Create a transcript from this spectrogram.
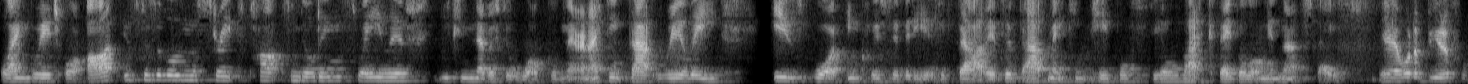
language, or art is visible in the streets, parks, and buildings where you live, you can never feel welcome there. And I think that really is what inclusivity is about. It's about making people feel like they belong in that space. Yeah, what a beautiful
